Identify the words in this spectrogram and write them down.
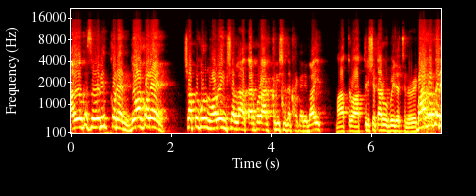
আল্লাহর কাছে করেন দোয়া করেন স্বপ্ন পূরণ হবে ইনশাল্লাহ তারপর আটত্রিশ হাজার টাকা রে ভাই। মাত্র আটত্রিশে টার্বো পেয়ে যাচ্ছেন রে বাজারের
